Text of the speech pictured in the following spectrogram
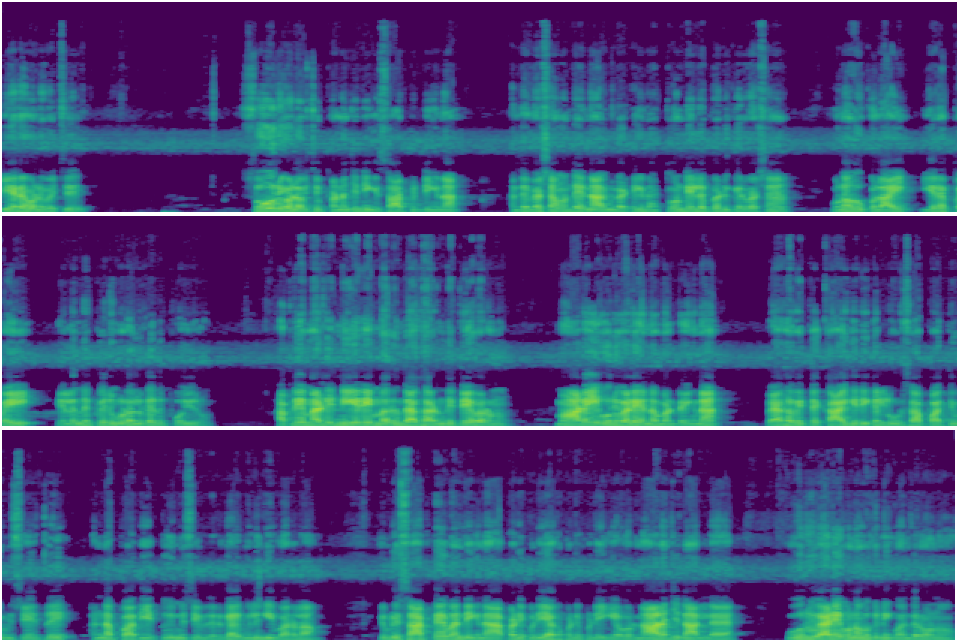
கீரை வலை வச்சு சோறு வலை வச்சு பிணைஞ்சு நீங்கள் சாப்பிட்டுட்டிங்கன்னா அந்த விஷம் வந்து என்ன ஆகுதுன்னு கேட்டிங்கன்னா தொண்டையில் படுக்கிற விஷம் உணவு குழாய் இறப்பை இதுலேருந்து பெருங்குடலுக்கு அது போயிடும் அப்படியே மறுபடியும் நீரை மருந்தாக அருந்திட்டே வரணும். மாலை ஒருவேளை என்ன பண்ணுறீங்கன்னா வேக வைத்த காய்கறிகள் ஒரு சப்பாத்தி சேர்த்து அன்னப்பாதையை தூய்மை செய்வதற்காக விழுங்கி வரலாம். இப்படி சாப்பிட்டே வந்தீங்கன்னா படிப்படியாக படிப்படிங்க. ஒரு நாலஞ்சு நாளில் ஒரு வேளை உணவுக்கு நீங்கள் வந்துடணும்.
